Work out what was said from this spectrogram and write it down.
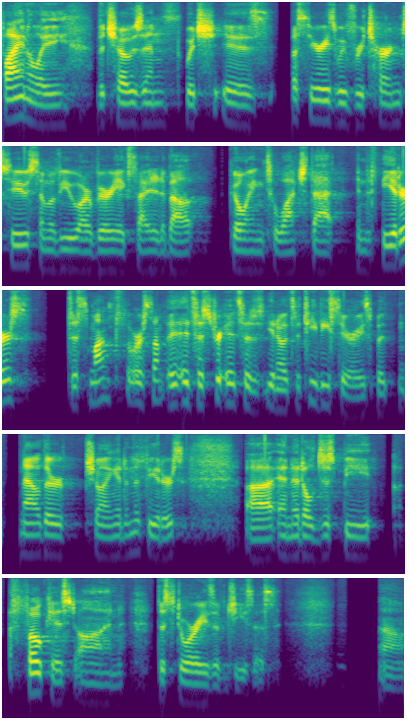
finally, The Chosen, which is a series we've returned to. Some of you are very excited about going to watch that in the theaters this month or something. It's a, it's a, you know, it's a TV series, but now they're showing it in the theaters. Uh, and it'll just be focused on the stories of Jesus. Um,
